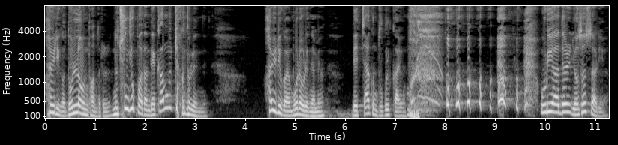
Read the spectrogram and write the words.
하율이가 놀라운 단어를. 너 충격받아. 내 깜짝 놀랐네. 하율이가 뭐라 그랬냐면 내 짝은 누굴까요? 우리 아들 6살이야.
